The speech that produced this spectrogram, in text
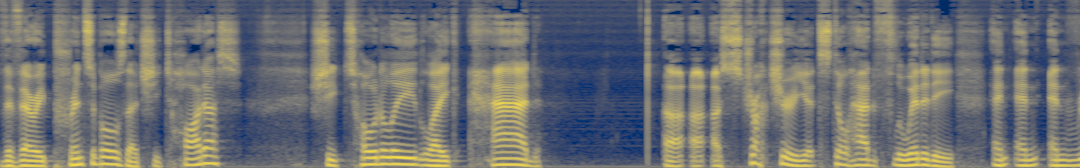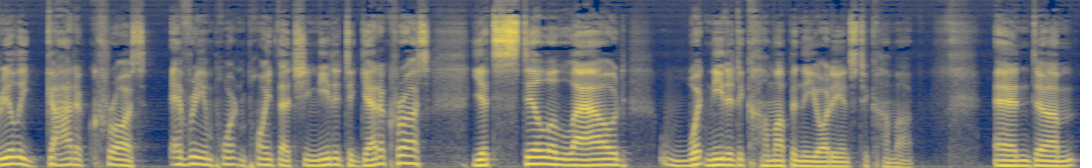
the very principles that she taught us. She totally like had a, a, structure yet still had fluidity and, and, and really got across every important point that she needed to get across, yet still allowed what needed to come up in the audience to come up. And um,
